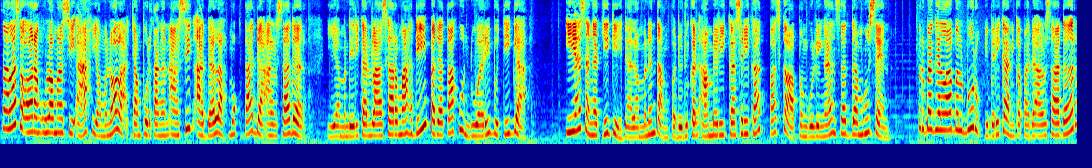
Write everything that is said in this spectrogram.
Salah seorang ulama Syiah yang menolak campur tangan asing adalah Muqtada al-Sadr. Ia mendirikan Laskar Mahdi pada tahun 2003. Ia sangat gigih dalam menentang pendudukan Amerika Serikat pasca penggulingan Saddam Hussein. Berbagai label buruk diberikan kepada al-Sadr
